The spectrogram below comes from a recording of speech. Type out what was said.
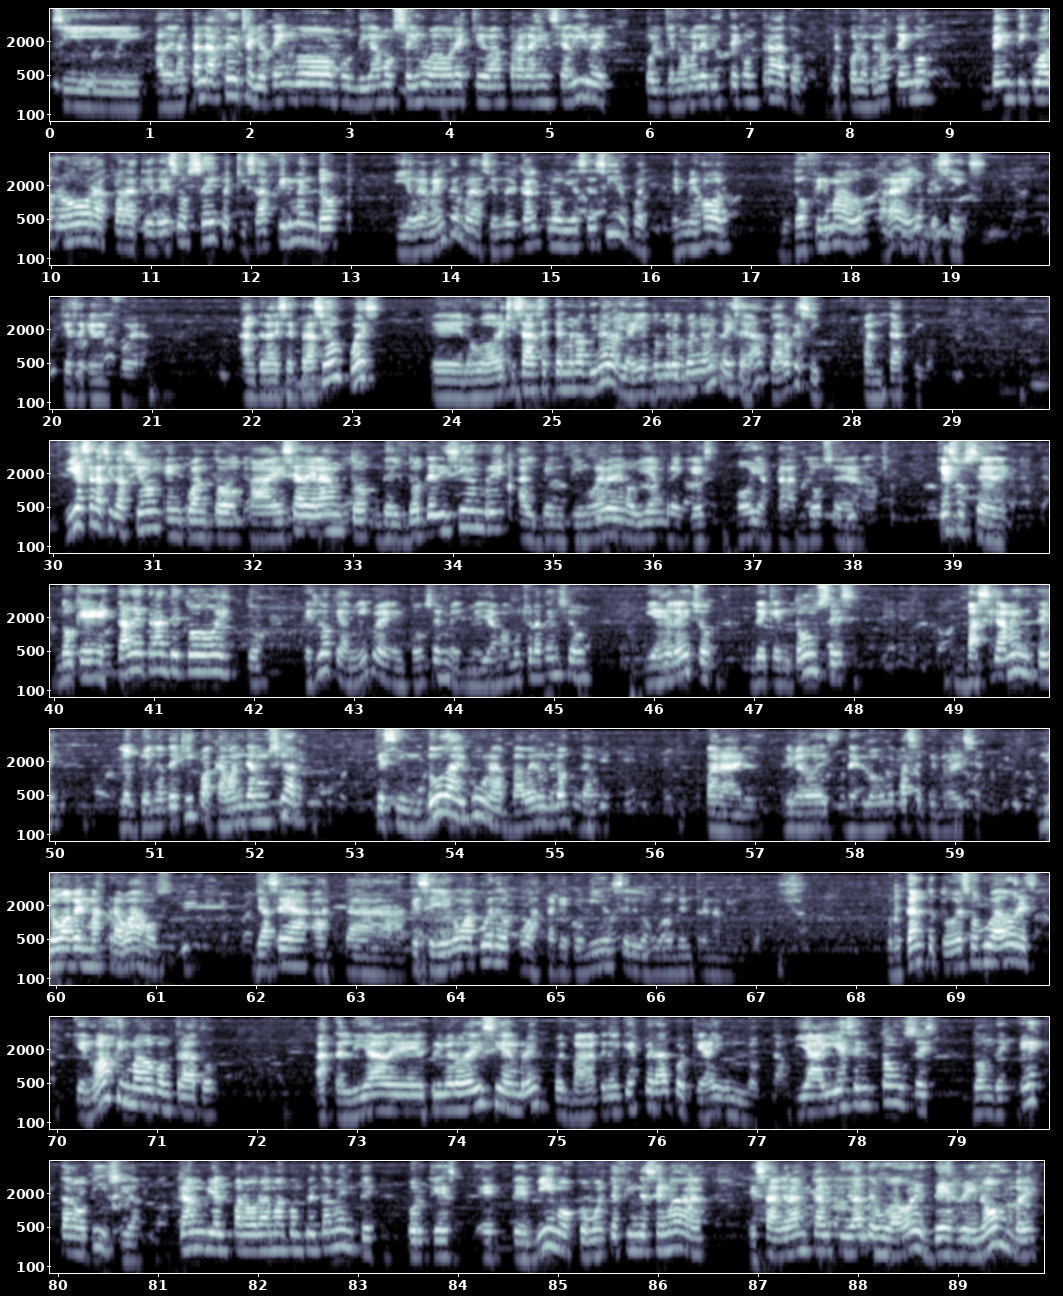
si adelantan la fecha, yo tengo, pues, digamos, seis jugadores que van para la agencia libre porque no me le diste contrato, pues por lo menos tengo 24 horas para que de esos seis, pues quizás firmen dos. Y obviamente, pues haciendo el cálculo bien sencillo, pues es mejor dos firmados para ellos que seis que se queden fuera. Ante la desesperación, pues eh, los jugadores quizás acepten menos dinero y ahí es donde los dueños entran y dicen, ah, claro que sí, fantástico. Y esa es la situación en cuanto a ese adelanto del 2 de diciembre al 29 de noviembre, que es hoy hasta las 12 de la noche. ¿Qué sucede? Lo que está detrás de todo esto es lo que a mí, pues entonces me, me llama mucho la atención y es el hecho de que entonces, básicamente, los dueños de equipo acaban de anunciar que sin duda alguna va a haber un lockdown para el primero de, de luego que pase el primero de diciembre. No va a haber más trabajos, ya sea hasta que se llegue a un acuerdo o hasta que comiencen los juegos de entrenamiento. Por lo tanto, todos esos jugadores que no han firmado contrato hasta el día del primero de diciembre, pues van a tener que esperar porque hay un lockdown. Y ahí es entonces donde esta noticia cambia el panorama completamente porque este, vimos como este fin de semana esa gran cantidad de jugadores de renombre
